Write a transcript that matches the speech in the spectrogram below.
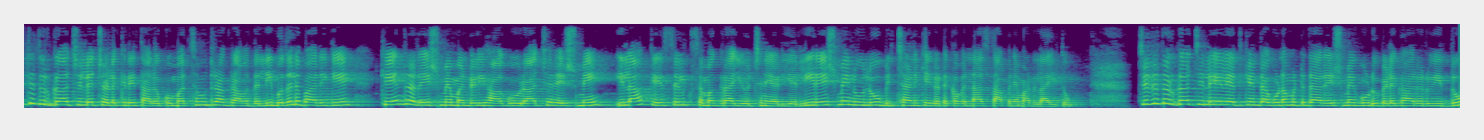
ಚಿತ್ರದುರ್ಗ ಜಿಲ್ಲೆ ಚಳ್ಳಕೆರೆ ತಾಲೂಕು ಮತ್ಸಮುದ್ರ ಗ್ರಾಮದಲ್ಲಿ ಮೊದಲ ಬಾರಿಗೆ ಕೇಂದ್ರ ರೇಷ್ಮೆ ಮಂಡಳಿ ಹಾಗೂ ರಾಜ್ಯ ರೇಷ್ಮೆ ಇಲಾಖೆ ಸಿಲ್ಕ್ ಸಮಗ್ರ ಯೋಜನೆ ಅಡಿಯಲ್ಲಿ ರೇಷ್ಮೆ ನೂಲು ಬಿಚ್ಚಾಣಿಕೆ ಘಟಕವನ್ನು ಸ್ಥಾಪನೆ ಮಾಡಲಾಯಿತು. ಚಿತ್ರದುರ್ಗ ಜಿಲ್ಲೆಯಲ್ಲಿ ಅತ್ಯಂತ ಗುಣಮಟ್ಟದ ರೇಷ್ಮೆ ಗೂಡು ಬೆಳೆಗಾರರು ಇದ್ದು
